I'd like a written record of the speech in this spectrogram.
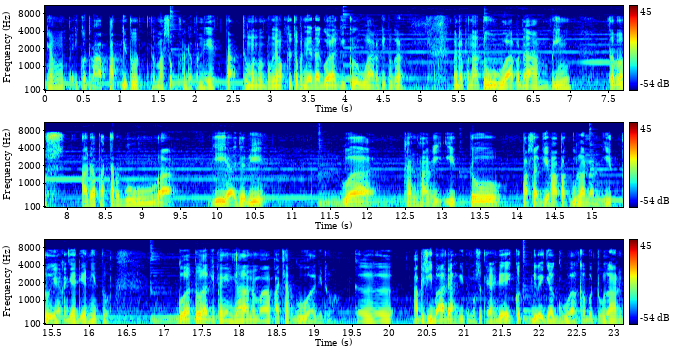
yang ikut rapat gitu termasuk ada pendeta. Cuman untungnya waktu itu pendeta gue lagi keluar gitu kan. Ada penatua pendamping terus ada pacar gue iya jadi gue kan hari itu pas lagi rapat bulanan itu ya kejadian itu gue tuh lagi pengen jalan sama pacar gue gitu ke habis ibadah gitu maksudnya. Dia ikut gereja gue kebetulan.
